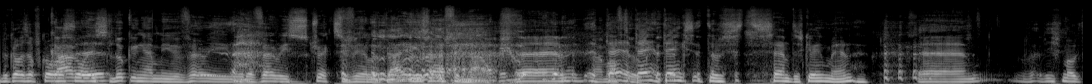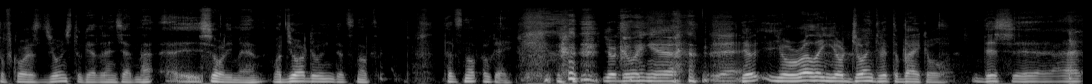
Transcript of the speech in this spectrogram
because of course Karel uh, is looking at me very with a very strict, severe look. Huh? He's laughing now. um, I'm off thanks to Sam the Skunk Man. Um, w- we smoked, of course, joints together and said, uh, "Sorry, man, what you are doing, that's not, that's not okay. you're doing, uh, Yeah. you're, you're rolling your joint with tobacco. This, uh,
